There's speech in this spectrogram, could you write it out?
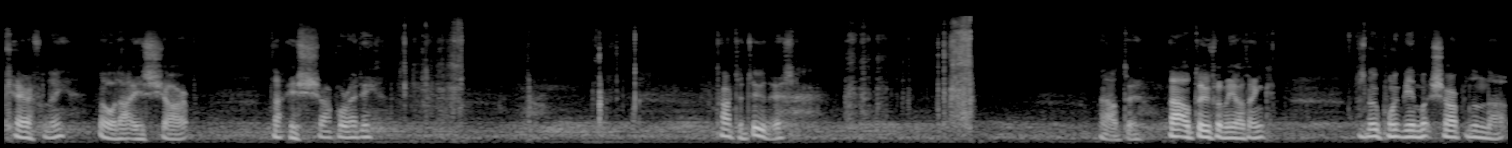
Carefully. Oh, that is sharp. That is sharp already. Hard to do this. That'll do. That'll do for me, I think. There's no point being much sharper than that.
